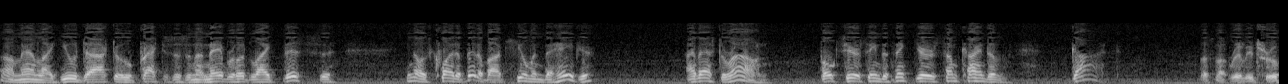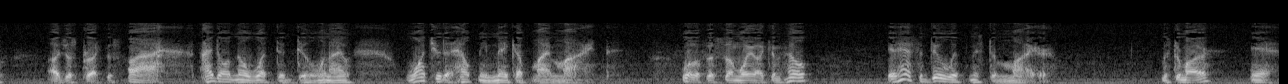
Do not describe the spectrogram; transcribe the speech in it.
A man like you, Doctor, who practices in a neighborhood like this, uh, he knows quite a bit about human behavior. I've asked around. Folks here seem to think you're some kind of god. That's not really true. I just practice. I, I don't know what to do, and I want you to help me make up my mind. Well, if there's some way I can help. It has to do with Mr. Meyer. Mr. Meyer? Yes.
